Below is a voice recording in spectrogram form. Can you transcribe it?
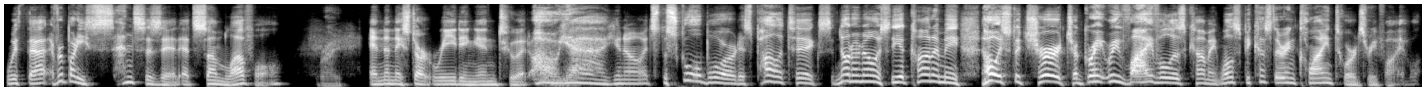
with that. Everybody senses it at some level. And then they start reading into it. Oh, yeah, you know, it's the school board, it's politics. No, no, no, it's the economy. Oh, it's the church. A great revival is coming. Well, it's because they're inclined towards revival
